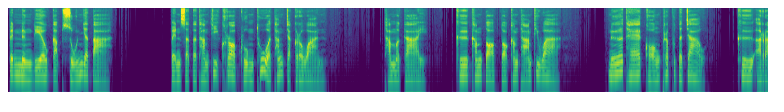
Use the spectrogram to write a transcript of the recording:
เป็นหนึ่งเดียวกับศูนยตา เป็นสัตธรรมที่ครอบคลุมทั่วทั้งจักรวาล ธรรมกายคือคำตอบต่อคำถามที่ว่า เนื้อแท้ของพระพุทธเจ้า คืออะไร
